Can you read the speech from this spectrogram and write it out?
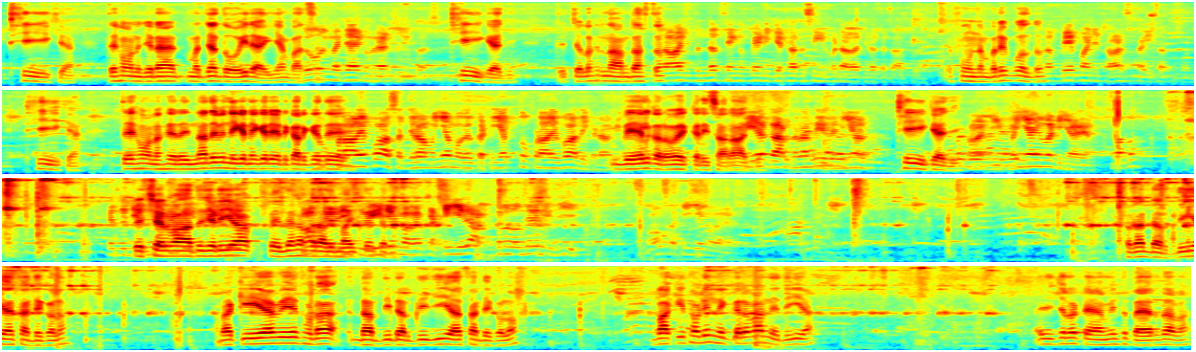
ਠੀਕ ਆ। ਤੇ ਹੁਣ ਜਿਹੜਾ ਮੱਝਾਂ ਦੋ ਹੀ ਰਹਿ ਗਈਆਂ ਬਸ। ਦੋ ਹੀ ਮੱਝਾਂ ਇੱਕ ਵੈਟ ਸੂਈ ਬਸ। ਠੀਕ ਹੈ ਜੀ। ਤੇ ਚਲੋ ਫਿਰ ਨਾਮ ਦੱਸ ਦਿਓ। ਨਾਂ ਜਤਿੰਦਰ ਸਿੰਘ ਪਿੰਡ ਜੱਠਾ ਤਹਿਸੀਲ ਬਟਾਲਾ ਜ਼ਿਲ੍ਹਾ ਗੁਰਦਾਸਪੁਰ। ਤੇ ਫੋਨ ਨੰਬਰ ਵੀ ਬੋਲ ਦਿਓ। 95682777 ਠੀਕ ਆ ਤੇ ਹੁਣ ਫਿਰ ਇਹਨਾਂ ਦੇ ਵੀ ਨਿੱਕੇ ਨਿੱਕੇ ਰੇਟ ਕਰਕੇ ਤੇ ਤੋਪਣ ਵਾਲੇ ਭਾਅ ਸੱਜਰਾ ਮਈਆਂ ਮਗਰ ਕੱਟੀਆਂ ਤੋਪਣ ਵਾਲੇ ਭਾਅ ਦੇ ਖੜਾਂਗੇ ਵੇਲ ਕਰੋ ਇੱਕ ਵਾਰੀ ਸਾਰਾ ਅੱਜ। ਇਹ ਕਰ ਦੇਣਾ ਦੇ ਦੇਣੀਆਂ ਠੀਕ ਹੈ ਜੀ। ਹਾਂਜੀ ਮਈਆਂ ਵੀ ਵੱਡੀਆਂ ਆ। ਦੂਜੀ ਤੇ ਸ਼ੁਰੂਆਤ ਜਿਹੜੀ ਆ ਪਹਿਲੇ ਨੰਬਰ ਵਾਲੀ ਮਾਈ ਤੋਂ ਕਰ ਮਗਰ ਕੱਟੀ ਇਹਦੇ 8 ਕਿਲੋ ਦੁੱਧ ਦੇ ਜੀ। ਆਹ ਕੱਟੀ ਜੇ ਮਗਰ। ਥੋੜਾ ਡਰਦੀ ਆ ਸਾਡੇ ਕੋਲੋਂ। ਬਾਕੀ ਇਹ ਆ ਵੀ ਇਹ ਥੋੜਾ ਡਰਦੀ ਡਰਦੀ ਜੀ ਆ ਸਾਡੇ ਕੋਲੋਂ। ਬਾਕੀ ਥੋੜੀ ਨਿੱਗਰ ਬਹਾਨੇ ਦੀ ਆ। ਅਜੀ ਚਲੋ ਟਾਈਮ ਹੀ ਦੁਪਹਿਰ ਦਾ ਵਾ।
